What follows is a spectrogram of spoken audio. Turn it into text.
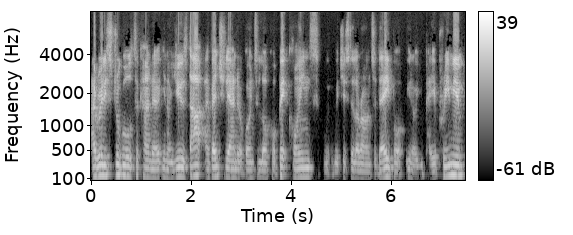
I really struggled to kind of you know use that. Eventually, I ended up going to LocalBitcoins, which is still around today, but you know, you pay a premium.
